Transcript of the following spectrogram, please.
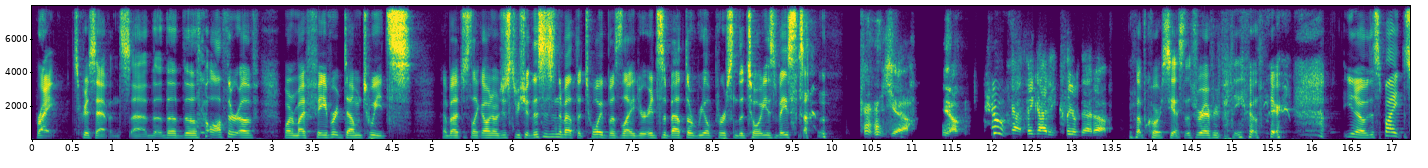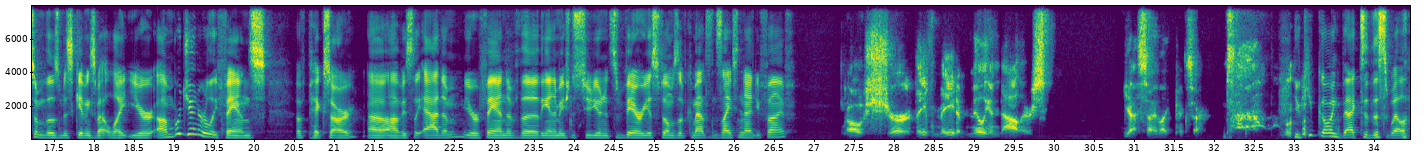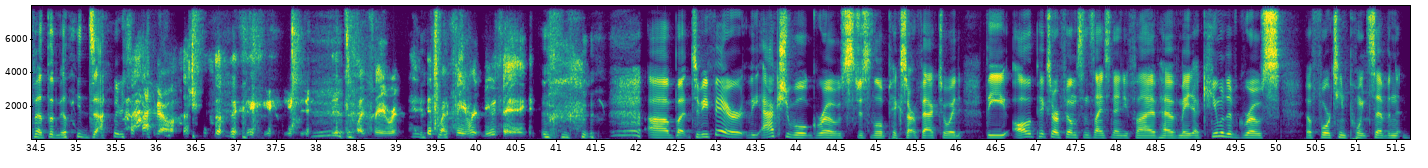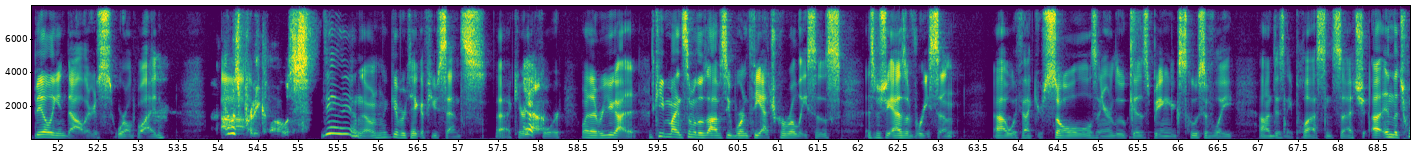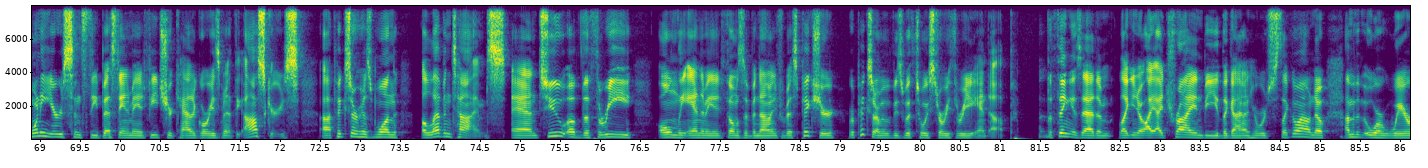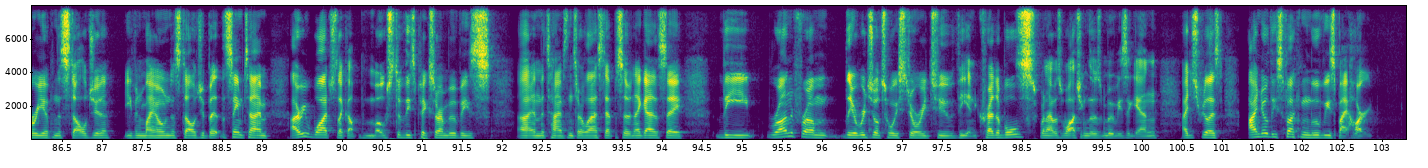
Right, it's Chris Evans, uh, the the the author of one of my favorite dumb tweets about just like, oh no, just to be sure, this isn't about the toy Buzz Lightyear. It's about the real person the toy is based on. yeah, yep. Whew, yeah, thank God he cleared that up. Of course, yes, that's for everybody out there you know, despite some of those misgivings about Lightyear, um, we're generally fans of Pixar. Uh, obviously, Adam, you're a fan of the the animation studio and its various films that have come out since 1995. Oh, sure, they've made a million dollars. Yes, I like Pixar you keep going back to this well about the million dollars. I know. it's my favorite. It's my favorite new thing. Uh, but to be fair, the actual gross, just a little Pixar factoid, the all the Pixar films since 1995 have made a cumulative gross of 14.7 billion dollars worldwide. It was pretty close. Yeah, yeah, no, give or take a few cents. Uh, carry yeah. it forward, whatever you got it. Keep in mind, some of those obviously weren't theatrical releases, especially as of recent, uh, with like your Souls and your Lucas being exclusively on Disney Plus and such. Uh, in the 20 years since the Best Animated Feature category has been at the Oscars, uh, Pixar has won 11 times, and two of the three only animated films that have been nominated for Best Picture were Pixar movies with Toy Story 3 and Up. The thing is, Adam, like, you know, I, I try and be the guy on here it's just like, oh, I don't know. I'm a bit more wary of nostalgia, even my own nostalgia. But at the same time, I rewatched, like, most of these Pixar movies uh, in the time since our last episode. And I gotta say, the run from the original Toy Story to The Incredibles, when I was watching those movies again, I just realized I know these fucking movies by heart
